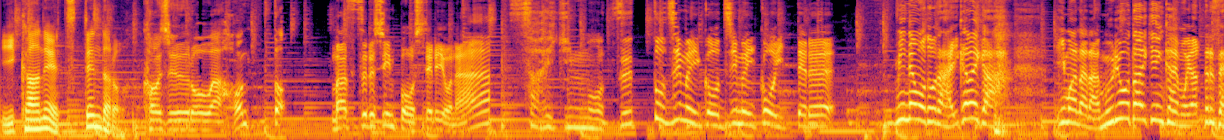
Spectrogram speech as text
行かねえっつってんだろ。小十郎はほんとマッスル進歩してるよな。最近もうずっとジム行こうジム行こう言ってる。みんなもどうだ？行かないか？今なら無料体験会もやってるぜ。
